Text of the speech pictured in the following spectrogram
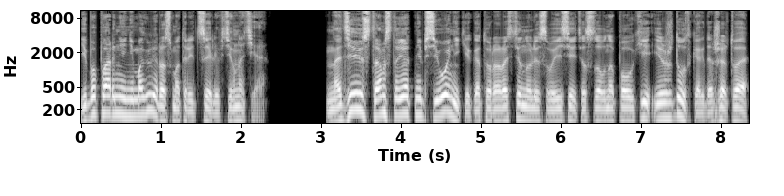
ибо парни не могли рассмотреть цели в темноте. Надеюсь, там стоят не псионики, которые растянули свои сети словно пауки и ждут, когда жертва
